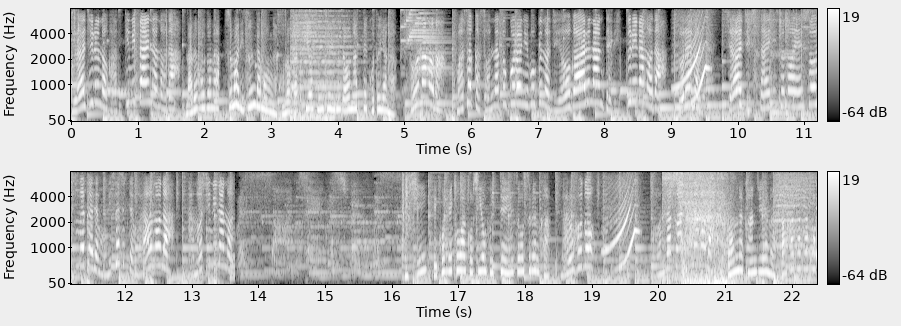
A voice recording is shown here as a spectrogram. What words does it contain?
ブラジルの楽器みたいなのだ。なるほどな。つまりずんだもんがこの楽器を弾いている動画ってことやな。そうなのだ。まさかそんなところに僕の需要があるなんてびっくりなのだ。どれどれじゃあ実際にその演奏姿でも見させてもらうのだ。楽しみなの。腰ヘコヘコは腰を振って演奏するんか。なるほど。こんな感じなのだ。そんな感じやな。あはははは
